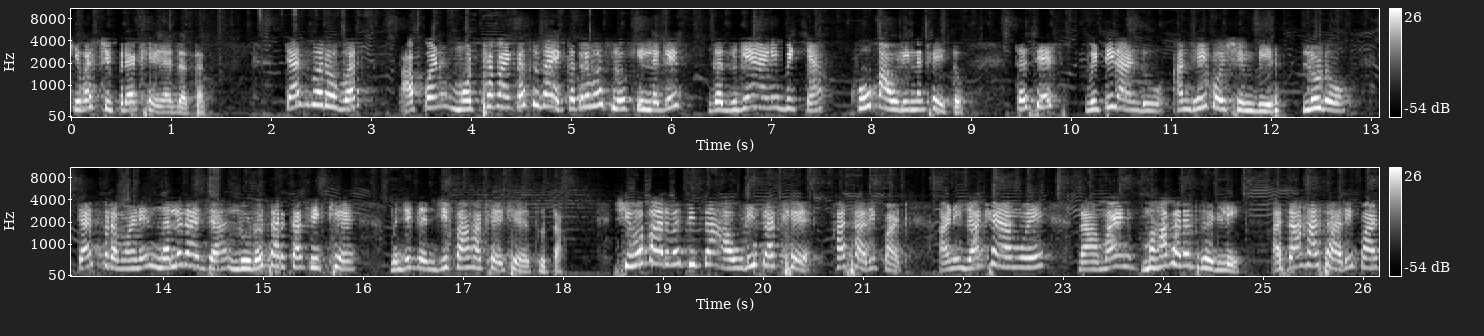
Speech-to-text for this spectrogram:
किंवा चिपऱ्या खेळल्या जातात. त्याचबरोबर आपण मोठ्या बायका सुद्धा एकत्र बसलो की लगेच गजगे आणि बिट्ट्या खूप आवडीनं खेळतो. तसेच विटीदांडू आंधळी कोशिंबीर लुडो त्याचप्रमाणे नलराजा लुडो सारखाच एक खेळ म्हणजे गंजीफा हा खेळ खेळत होता. शिवपार्वतीचा आवडीचा खेळ हा सारीपाठ. आणि ज्या खेळामुळे रामायण महाभारत घडले असा हा सारीपाठ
